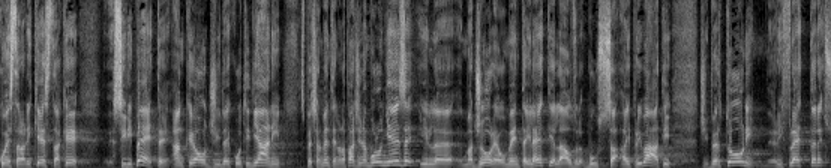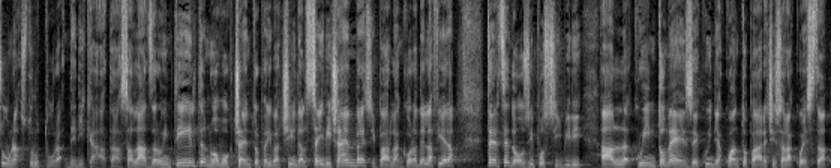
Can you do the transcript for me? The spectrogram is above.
questa è la richiesta che si ripete anche oggi dai quotidiani, specialmente nella pagina bolognese, il maggiore aumenta i letti e l'AUSL bussa ai privati. Gibertoni, riflettere su una struttura dedicata. San Lazzaro in tilt, nuovo centro per i vaccini dal 6 dicembre, si parla ancora della fiera, terze dosi possibili al quinto mese, quindi a quanto pare ci sarà questa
